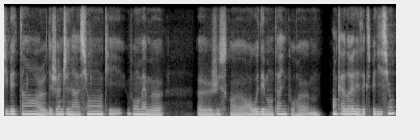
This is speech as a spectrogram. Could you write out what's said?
tibétains, euh, des jeunes générations qui vont même euh, euh, jusqu'en haut des montagnes pour encadrer des expéditions.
